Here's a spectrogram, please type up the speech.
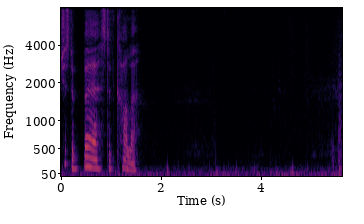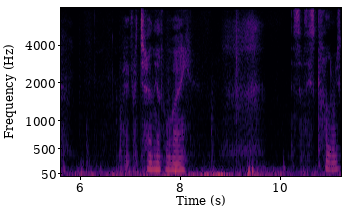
Just a burst of colour. If I turn the other way, some of this colour is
